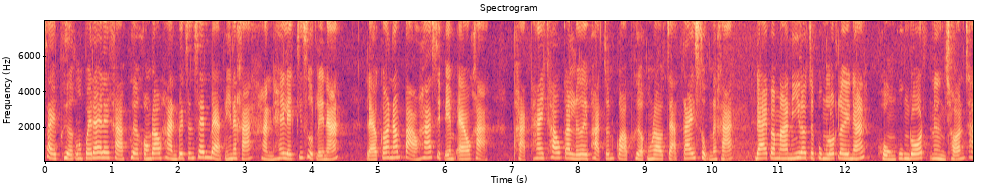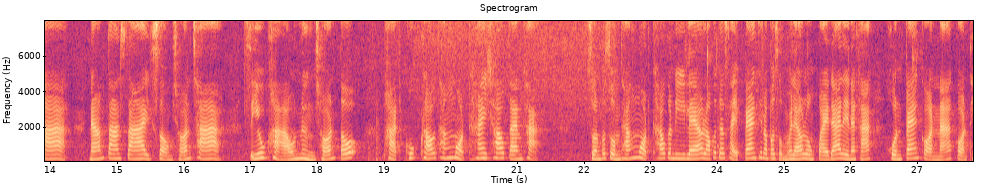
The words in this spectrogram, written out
ใส่เผือกลงไปได้เลยค่ะ เผือกของเราหั่นเป็นเส้นๆแบบนี้นะคะ หั่นให้เล็กที่สุดเลยนะ แล้วก็น้ำเปล่า 50 ml ค่ะ ผัดให้เข้ากันเลย ผัดจนกว่าเผือกของเราจะใกล้สุกนะคะ ได้ประมาณนี้เราจะปรุงรสเลยนะ ผงปรุงรส 1 ช้อนชา น้ำตาลทราย 2 ช้อนชา ซีอิ๊วขาว 1 ช้อนโต๊ะ ผัดคลุกเคล้าทั้งหมดให้เข้ากันค่ะ ส่วนผสมทั้งหมดเข้ากันดีแล้ว เราก็จะใส่แป้งที่เราผสมไว้แล้วลงไปได้เลยนะคะ คนแป้งก่อนนะ ก่อนเท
